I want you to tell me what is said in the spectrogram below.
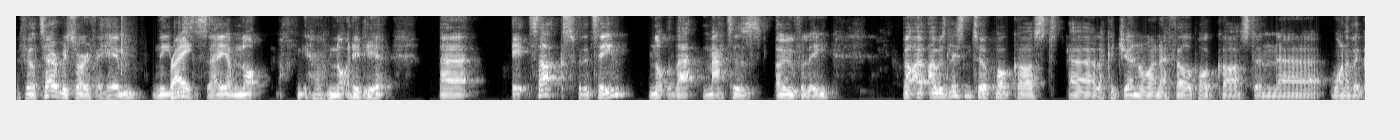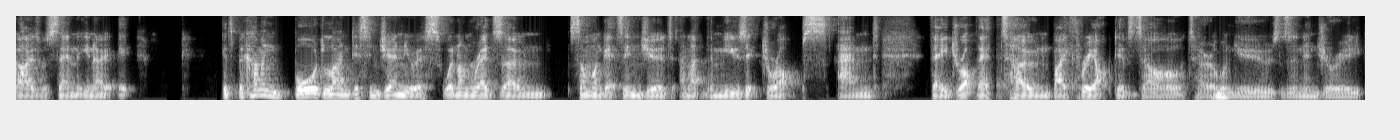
I feel terribly sorry for him. Needless Right. to say, I'm not. I'm not an idiot. Uh, it sucks for the team. Not that that matters overly, but I, I was listening to a podcast, uh, like a general NFL podcast, and uh, one of the guys was saying that you know it. It's becoming borderline disingenuous when on red zone someone gets injured and like the music drops and they drop their tone by three octaves oh, terrible mm-hmm. news, there's an injury.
